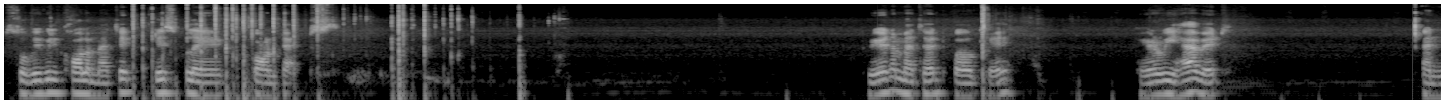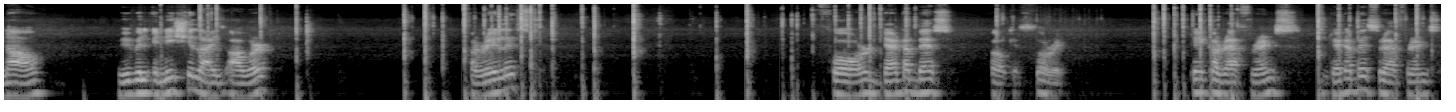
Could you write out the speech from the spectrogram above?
So we will call a method display contacts create a method. Okay here we have it. And now we will initialize our array list for database. Okay sorry. Take a reference database reference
